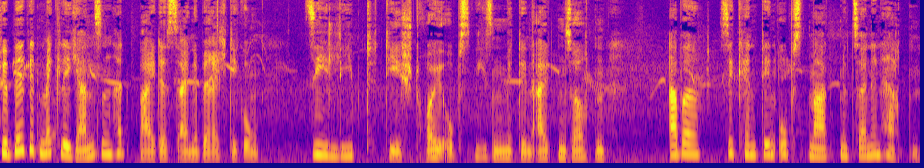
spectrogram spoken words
Für Birgit Meckle-Jansen hat beides seine Berechtigung. Sie liebt die Streuobstwiesen mit den alten Sorten, aber sie kennt den Obstmarkt mit seinen Härten.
